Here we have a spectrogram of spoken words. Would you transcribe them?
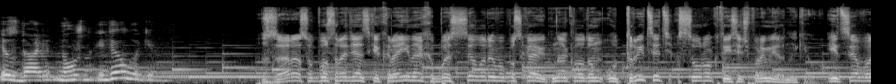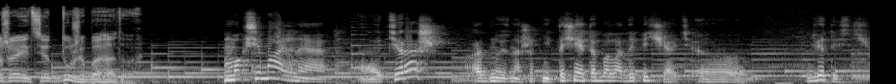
издали, нужно, идеология. Зараз у пострадянських країнах бестселери випускають накладом у 30-40 тисяч примірників, і це вважається дуже багато. Максимальный э, тираж одной из наших книг, точнее, это была допечать, э, 2000.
